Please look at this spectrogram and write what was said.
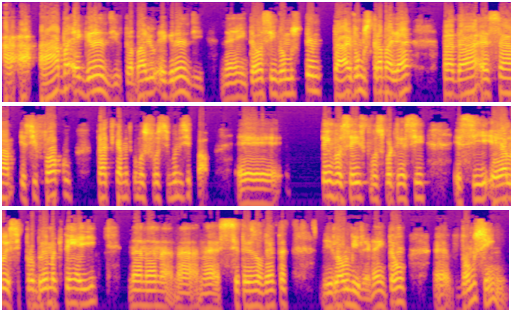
a, a, aba é grande, o trabalho é grande, né? Então, assim, vamos tentar, vamos trabalhar para dar essa, esse foco praticamente como se fosse municipal. É, tem vocês que vão suportar esse, esse elo, esse problema que tem aí na, na, na, na C390 de Lauro Miller, né? Então, é, vamos sim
